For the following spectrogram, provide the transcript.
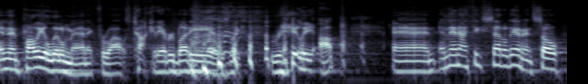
And then probably a little manic for a while. I was talking to everybody. It was like really up. And, and then I think settled in. And so,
